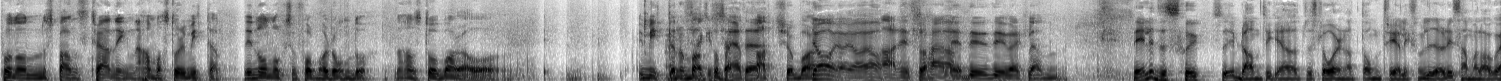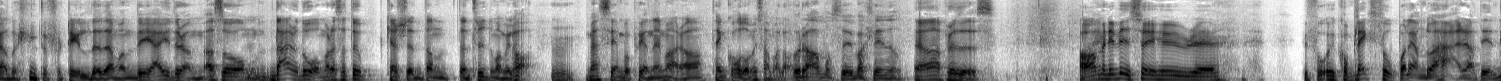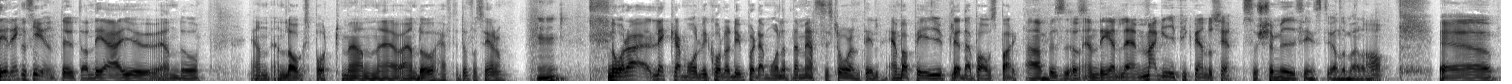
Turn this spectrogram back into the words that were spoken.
på någon spansk träning när han bara står i mitten? Det är någon också form av rondo. När han står bara och i mitten och bara står på ett touch och bara... Ja, ja, ja, ja. ja det är så härligt. Det, det är verkligen... Det är lite sjukt ibland tycker jag att det slår en att de tre liksom lirade i samma lag och ändå inte får till det. Där man, det är ju dröm. Alltså, om, Där och då, om man har satt upp kanske den, den tiden man vill ha. Messi, Mbappé, Neymar. Ja, tänk att ha dem i samma lag. Och Ramos i backlinjen. Ja, precis. Ja, men det visar ju hur, eh, hur, hur komplex fotboll ändå är. Att det, det räcker ju inte, utan det är ju ändå en, en lagsport. Men eh, ändå häftigt att få se dem. Några läckra mål. Vi kollade ju på det där målet när Messi slår den till Mbappé i djupled där på avspark. Ja, en del eh, magi fick vi ändå se. Så kemi finns det ju ändå mellan dem. Eh,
